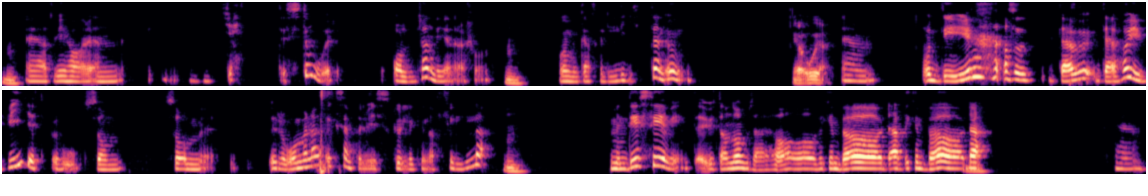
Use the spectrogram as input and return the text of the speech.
Mm. Eh, att vi har en jättestor åldrande generation Mm. och en ganska liten ung. Ja, oh ja. Ehm, och det är ju, alltså, där, där har ju vi ett behov som, som romerna exempelvis skulle kunna fylla. Mm. Men det ser vi inte utan de säger Åh, vilken börda, vilken börda. Ehm,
